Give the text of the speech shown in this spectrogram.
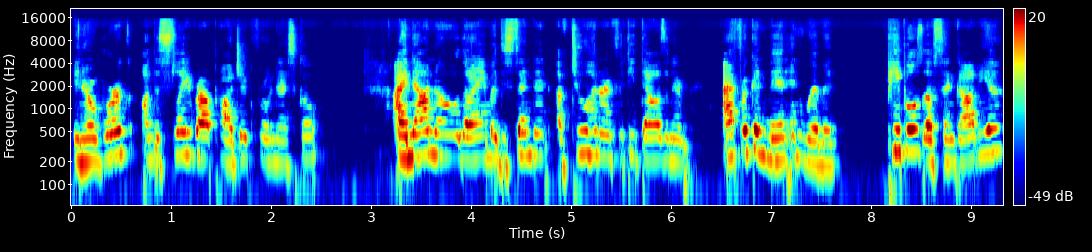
in her work on the Slave Route Project for UNESCO, I now know that I am a descendant of 250,000 African men and women, peoples of Senegambia,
